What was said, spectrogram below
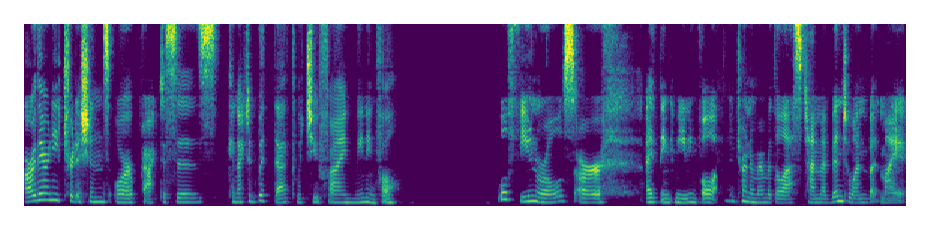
Are there any traditions or practices connected with death which you find meaningful? Well, funerals are, I think, meaningful. I'm trying to remember the last time I've been to one, but my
